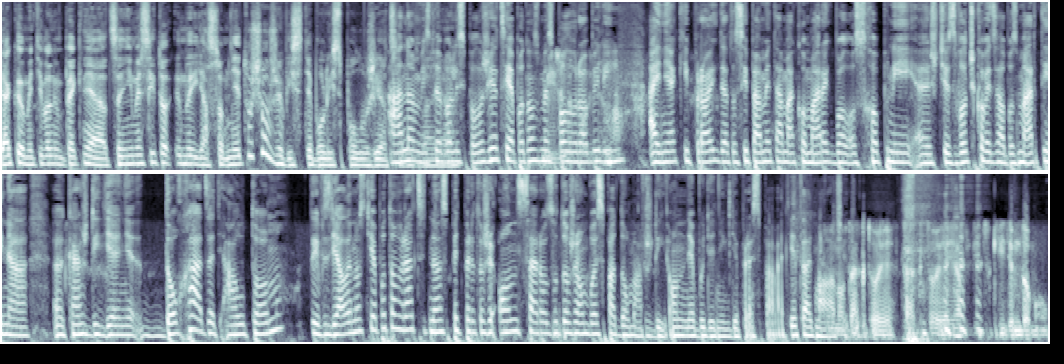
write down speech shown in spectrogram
Ďakujeme ti veľmi pekne a ceníme si to. Ja som netušil, že vy ste boli spolužiaci. Áno, my sme boli spolužiaci a potom sme my spolu robili no. aj nejaký projekt a to si pamätám, ako Marek bol schopný ešte z Vočkovec alebo z Martina každý deň dochádzať autom tej vzdialenosti a potom vrátiť naspäť, pretože on sa rozhodol, že on bude spať doma vždy. On nebude nikde prespávať. Je to tak, Áno, tak to je, tak to je. Ja vždycky idem domov.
